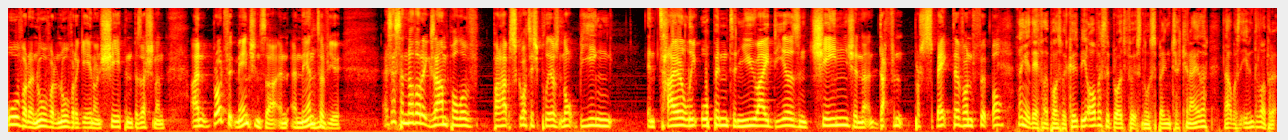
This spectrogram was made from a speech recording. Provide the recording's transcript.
over and over and over again on shape and positioning. And Broadfoot mentions that in, in the interview. Is this another example of perhaps Scottish players not being entirely open to new ideas and change and a different perspective on football? I think it definitely possibly could be. Obviously, Broadfoot's no spring chicken either. That wasn't even deliberate.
